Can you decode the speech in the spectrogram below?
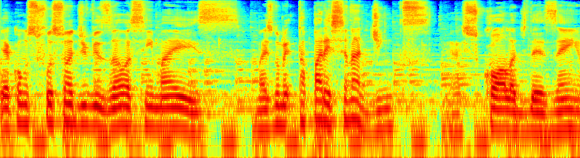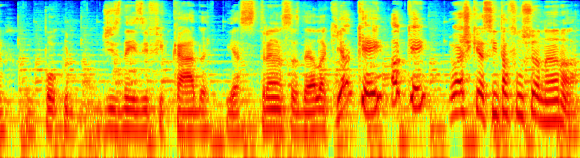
E é como se fosse uma divisão assim mais... mais no... Tá parecendo a Jinx. É a escola de desenho, um pouco disneyzificada. E as tranças dela aqui, ok, ok. Eu acho que assim tá funcionando, ó.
